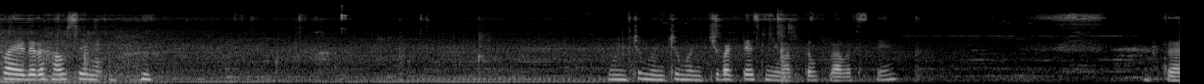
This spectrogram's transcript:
స్పైడర్ హౌస్ ఏమో. ముంచు ముంచు ముంచు పట్టేసింది మొత్తం ఫ్లవర్స్కి. ఇంకా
